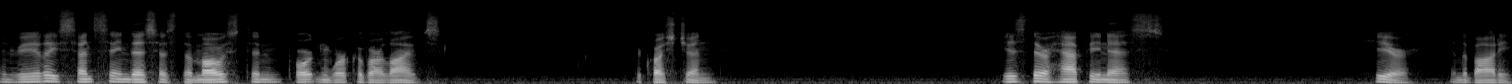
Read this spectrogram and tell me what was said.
And really sensing this as the most important work of our lives. The question Is there happiness here in the body,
